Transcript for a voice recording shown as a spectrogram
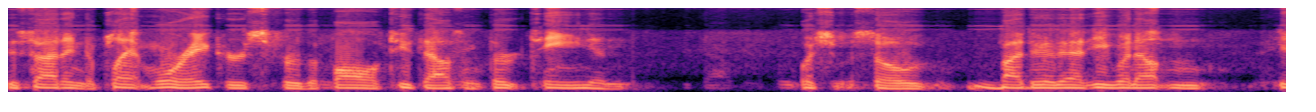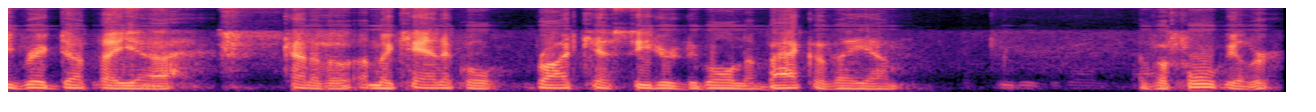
deciding to plant more acres for the fall of 2013. And which so by doing that, he went out and he rigged up a uh, kind of a, a mechanical broadcast seeder to go on the back of a um, of a four wheeler.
